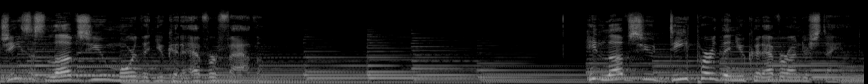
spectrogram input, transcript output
Jesus loves you more than you could ever fathom. He loves you deeper than you could ever understand.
